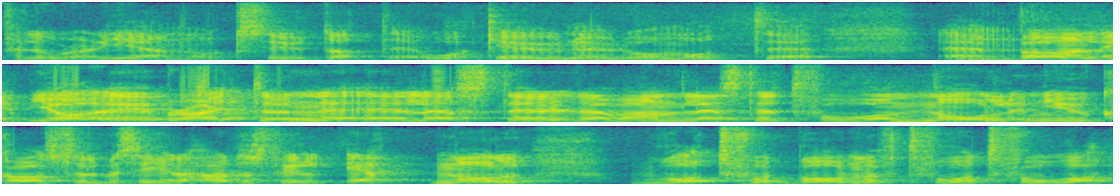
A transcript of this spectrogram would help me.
förlorade igen och ser ut att åka ur nu då mot Eh, mm. Burnley. Ja, eh, Brighton, eh, Leicester. Där vann Leicester 2-0. Newcastle besegrade Huddersfield 1-0. Watford, Bournemouth 2-2.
